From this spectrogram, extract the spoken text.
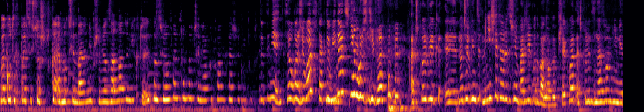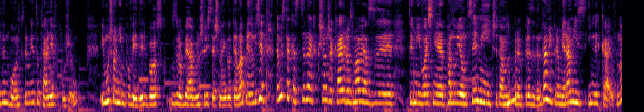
Megu, ty chyba jesteś troszeczkę emocjonalnie przywiązana do niektórych rozwiązań tłumaczeniowych, mam wrażenie. To ty nie, zauważyłaś? Tak to widać? Niemożliwe. Aczkolwiek, y, znaczy, więc mnie się teoretycznie bardziej podoba nowy przekład, aczkolwiek znalazłam w nim jeden błąd, który mnie totalnie wkurzył. I muszę o nim powiedzieć, bo zrobiłam już research na jego temat. Mianowicie, tam jest taka scena, jak książę Kai rozmawia z y, tymi właśnie panującymi, czy tam pre- prezydentami, premierami z innych krajów. No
